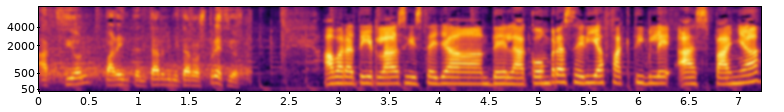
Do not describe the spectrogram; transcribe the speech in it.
acción para intentar limitar los precios. Abaratir la cistella de la compra seria factible a Espanya.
